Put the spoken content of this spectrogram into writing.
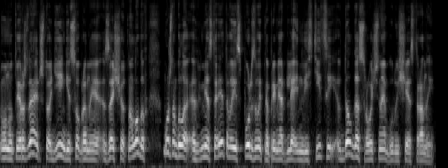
Он утверждает, что деньги, собранные за счет налогов, можно было вместо этого использовать, например, для инвестиций в долгосрочное будущее страны.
